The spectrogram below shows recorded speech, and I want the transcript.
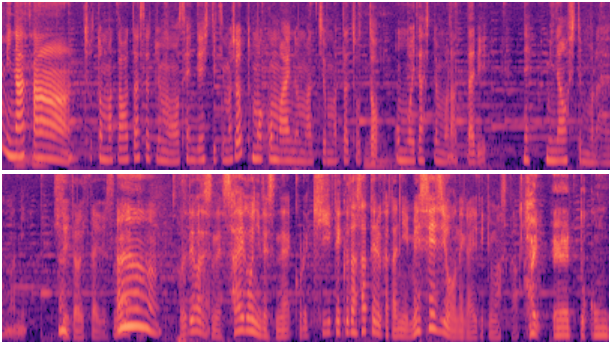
う皆さん、ちょっとまた私たちも宣伝していきましょう。苫小牧の街をまたちょっと思い出してもらったり、ね見直してもらえるのに、来ていただきたいですね、うん。それではですね最後にですねこれ聞いてくださってる方にメッセージをお願いできますか？はい、えーっと今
